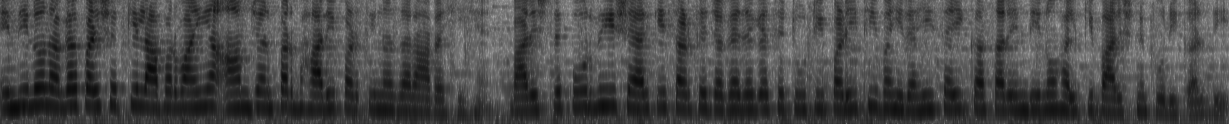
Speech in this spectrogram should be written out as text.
इन दिनों नगर परिषद की लापरवाहियाँ आम जन पर भारी पड़ती नज़र आ रही हैं। बारिश से पूर्व ही शहर की सड़कें जगह जगह से टूटी पड़ी थी, वहीं रही सही कसर इन दिनों हल्की बारिश ने पूरी कर दी।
